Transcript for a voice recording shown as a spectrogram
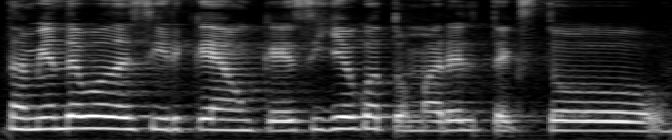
También debo decir que aunque sí llego a tomar el texto,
